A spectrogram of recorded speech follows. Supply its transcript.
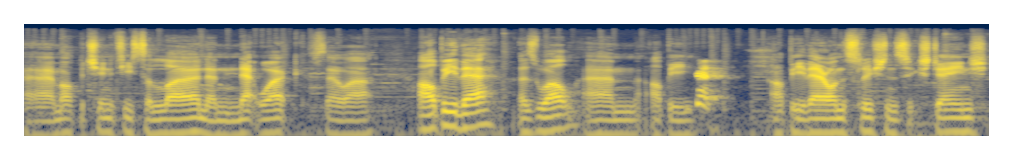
um, opportunities to learn and network. So uh, I'll be there as well. Um, I'll be good. I'll be there on the Solutions Exchange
